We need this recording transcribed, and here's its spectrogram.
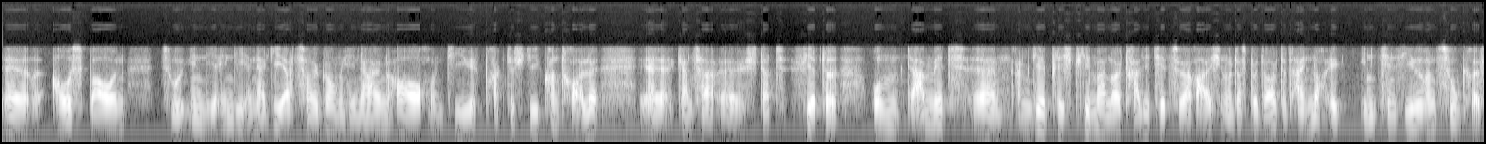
äh, ausbauen zu in die, in die Energieerzeugung hinein auch und die praktisch die Kontrolle äh, ganzer äh, Stadtviertel, um damit äh, angeblich Klimaneutralität zu erreichen. Und das bedeutet einen noch intensiveren Zugriff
